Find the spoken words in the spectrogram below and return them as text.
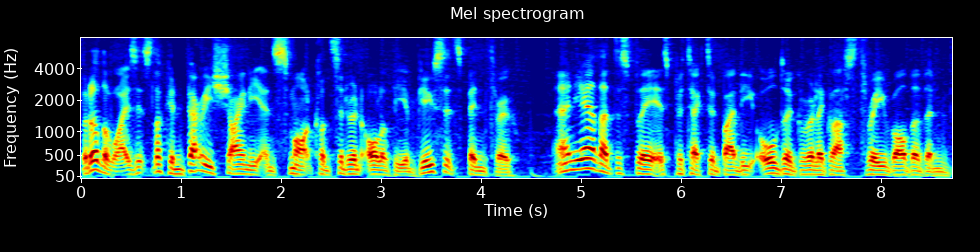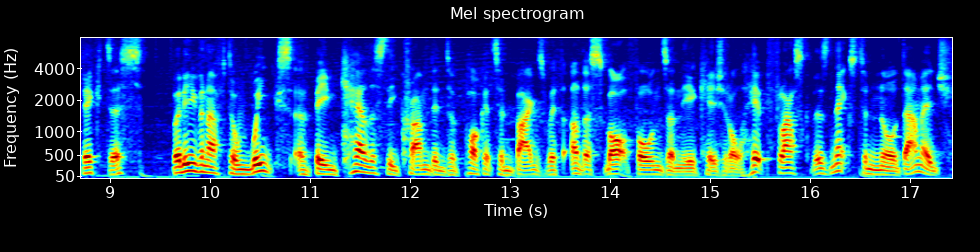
But otherwise it's looking very shiny and smart considering all of the abuse it's been through. And yeah, that display is protected by the older Gorilla Glass 3 rather than Victus, but even after weeks of being carelessly crammed into pockets and bags with other smartphones and the occasional hip flask, there's next to no damage.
